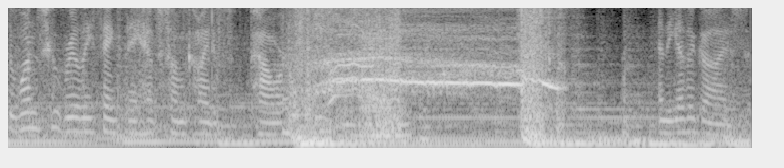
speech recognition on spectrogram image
The ones who really think they have some kind of power. And the other guys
